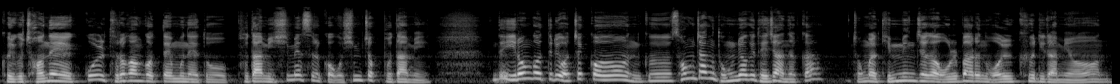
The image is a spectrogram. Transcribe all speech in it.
그리고 전에 골 들어간 것 때문에도 부담이 심했을 거고, 심적 부담이. 근데 이런 것들이 어쨌건 그 성장 동력이 되지 않을까? 정말 김민재가 올바른 월클이라면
